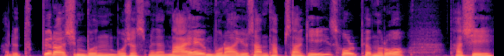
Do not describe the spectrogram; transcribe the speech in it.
아주 특별하신 분 모셨습니다. 나의 문화유산 답사기 서울편으로 다시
